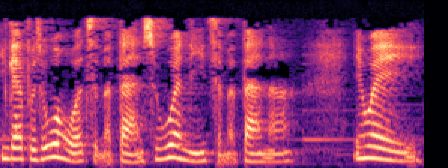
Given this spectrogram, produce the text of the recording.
应该不是问我怎么办，是问你怎么办呢？因为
